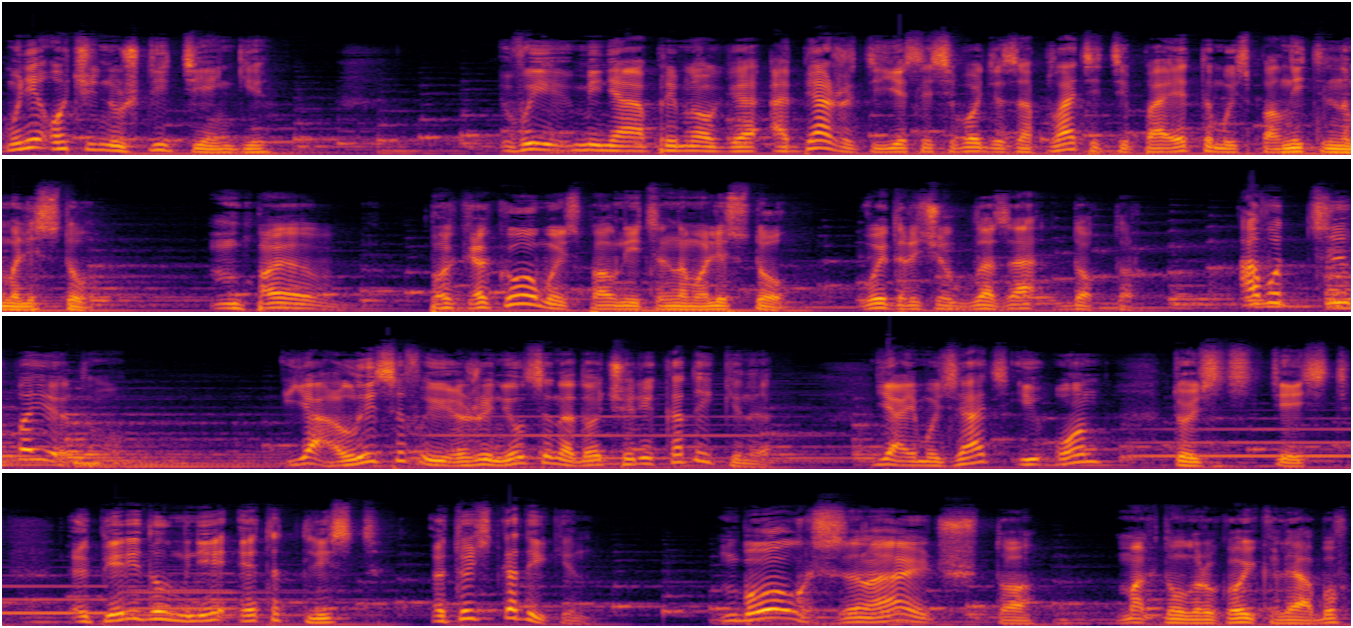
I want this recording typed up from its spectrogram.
мне очень нужны деньги. Вы меня премного обяжете, если сегодня заплатите по этому исполнительному листу». «По, по какому исполнительному листу?» Вытрачил глаза доктор. А вот поэтому. Я Лысов и женился на дочери Кадыкина. Я ему зять, и он, то есть тесть, передал мне этот лист, то есть Кадыкин. Бог знает что, махнул рукой Клябов,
